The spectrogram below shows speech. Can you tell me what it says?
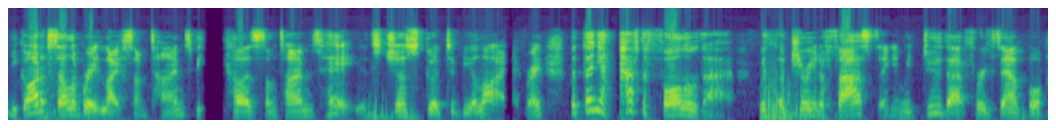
you got to celebrate life sometimes because sometimes, hey, it's just good to be alive, right? But then you have to follow that with a period of fasting. And we do that, for example,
